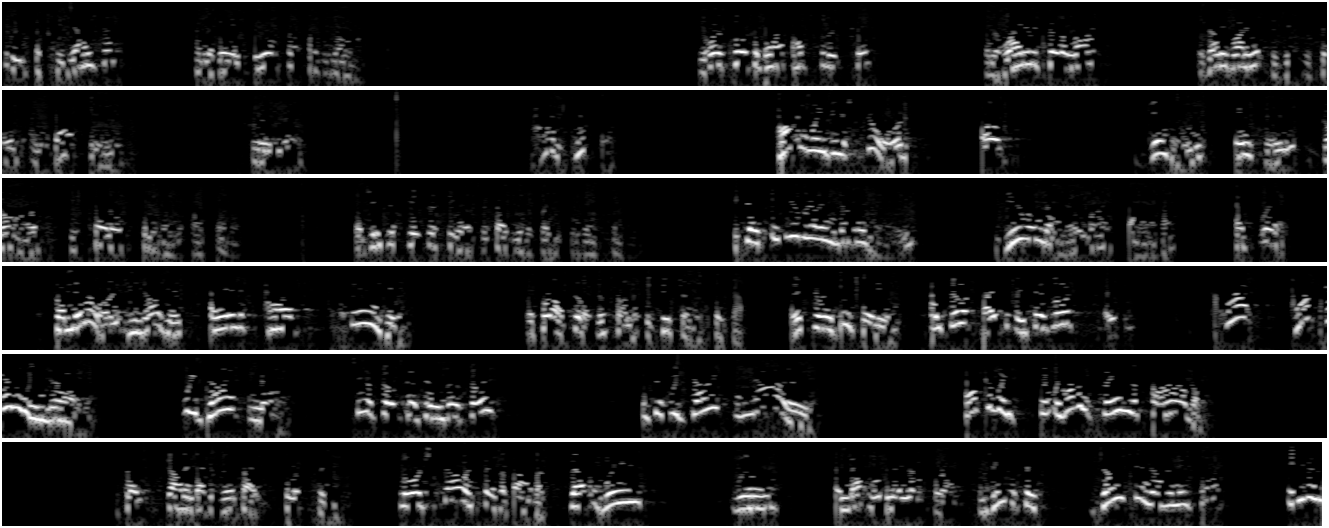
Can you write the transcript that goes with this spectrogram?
who is the Creator and the very author of life. You want to talk about absolute truth? And the way to eternal life? There's only one answer, Jesus says, and that is through me. How do we get there? How can we be assured of getting into God's eternal kingdom of? But Jesus gives us the answer so beautifully in verse 7. He says, If you really know me, you will know my Father as well. From now on, you know him and have seen him. That's what I Philip this time, it's his turn to speak up. Let's join him to him. And Philip basically says, Lord, how, how can we know? We don't know. See what Philip says in verse 3? He says, We don't know. How can we? We haven't seen the Father. So, starting back at verse 8, Philip says, Lord, show us the Father, that we will, and that will be enough for us. And Jesus says, Don't you know me, Philip? Even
